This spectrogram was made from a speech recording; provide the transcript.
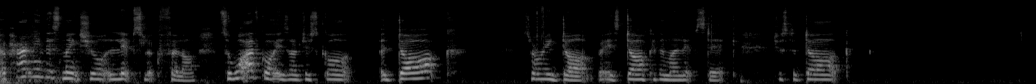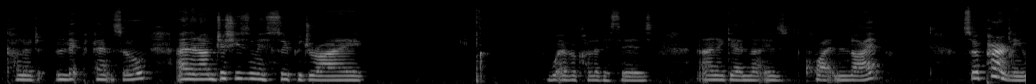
apparently this makes your lips look fuller. So what I've got is I've just got a dark, it's not really dark, but it's darker than my lipstick. Just a dark coloured lip pencil. And then I'm just using this super dry, whatever colour this is. And again, that is quite light. So apparently,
